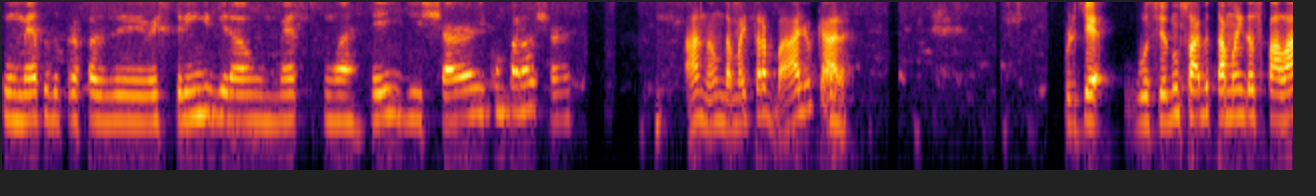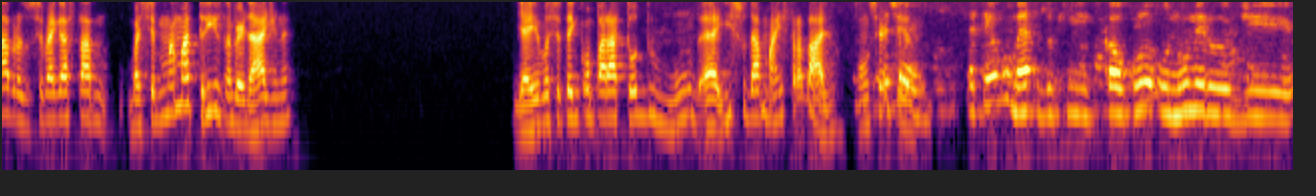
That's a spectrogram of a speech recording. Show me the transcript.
um método para fazer o string virar um método, um array de char e comparar os chars. Ah, não, dá mais trabalho, cara. Porque você não sabe o tamanho das palavras, você vai gastar, vai ser uma matriz, na verdade, né? E aí você tem que comparar todo mundo. É, isso dá mais trabalho, com certeza. É, tem algum método que calcula o número de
